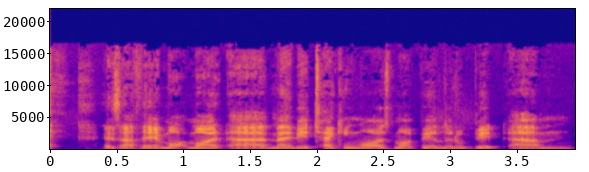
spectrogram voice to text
There's nothing there. Might, might uh, maybe attacking wise, might be a little bit um,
